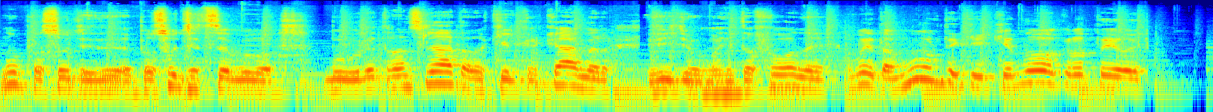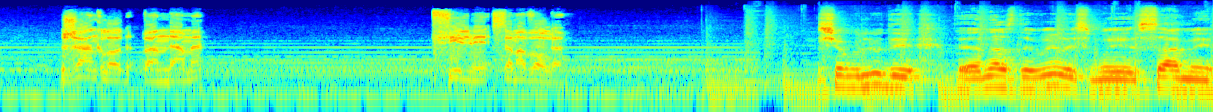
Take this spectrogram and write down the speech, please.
Ну, по суті, по суті, це було був ретранслятор, кілька камер, відеомагнітофони. Ми там мультики, кіно крутили. Жан-Клод Ван Дамме в фільмі Самовола. Щоб люди е, нас дивились, ми самі,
